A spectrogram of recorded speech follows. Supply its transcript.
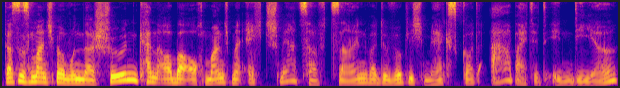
Das ist manchmal wunderschön, kann aber auch manchmal echt schmerzhaft sein, weil du wirklich merkst, Gott arbeitet in dir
